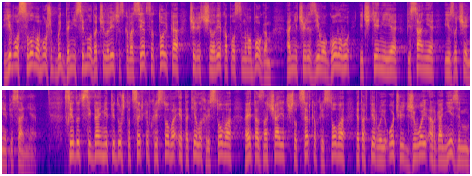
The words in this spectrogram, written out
Его Слово может быть донесено до человеческого сердца только через человека, посланного Богом, а не через его голову и чтение Писания и изучение Писания. Следует всегда иметь в виду, что Церковь Христова – это тело Христова, а это означает, что Церковь Христова – это в первую очередь живой организм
